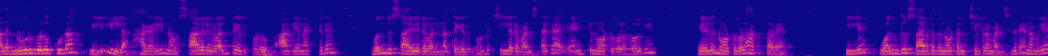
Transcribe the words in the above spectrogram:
ಆದರೆ ನೂರುಗಳು ಕೂಡ ಇಲ್ಲಿ ಇಲ್ಲ. ಹಾಗಾಗಿ ನಾವು ಸಾವಿರಗಳನ್ನು ತೆಗೆದುಕೊಳ್ಬೇಕು. ಆಗ ಏನಾಗ್ತಿದೆ? ಒಂದು ಸಾವಿರವನ್ನು ತೆಗೆದುಕೊಂಡು ಚಿಲ್ಲರೆ ಮಾಡಿಸಿದಾಗ ಎಂಟು ನೋಟುಗಳು ಹೋಗಿ ಏಳು ನೋಟುಗಳು ಆಗ್ತವೆ ಇಲ್ಲಿ ಒಂದು ಸಾವಿರದ ನೋಟನ್ನು ಚಿಲ್ಲರೆ ಮಾಡಿಸಿದರೆ ನಮಗೆ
